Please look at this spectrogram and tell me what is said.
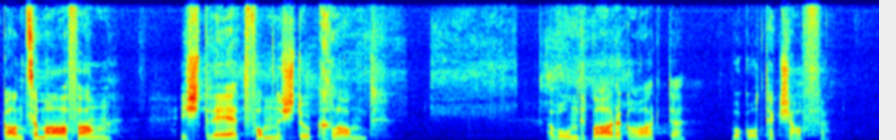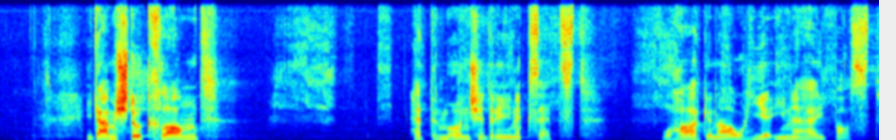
Ganz am Anfang ist die Rede von einem Stück Land. Ein wunderbarer Garten, wo Gott hat geschaffen. In diesem Stück Land hat er Menschen drin gesetzt, die haargenau hier passt.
